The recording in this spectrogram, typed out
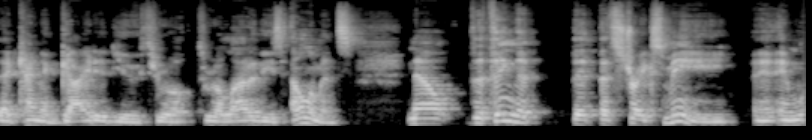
that kind of guided you through through a lot of these elements. Now the thing that that, that strikes me and, and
